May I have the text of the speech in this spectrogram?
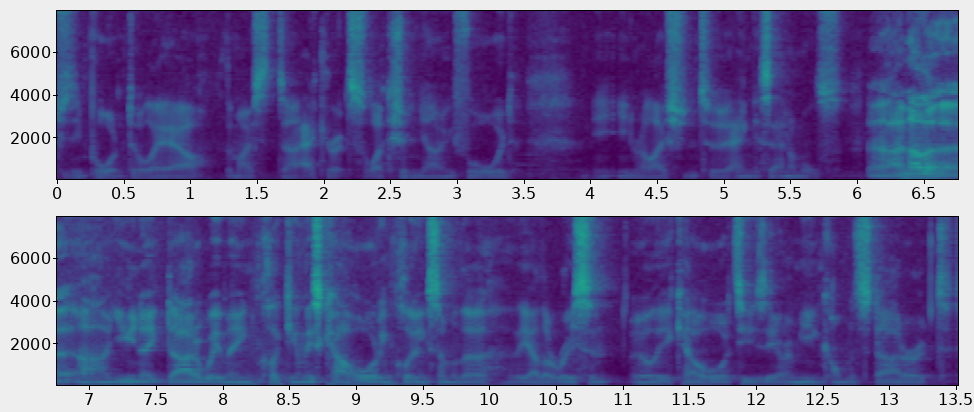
which is important to allow the most uh, accurate selection going forward in relation to Angus animals. Uh, another uh, unique data we've been collecting on this cohort, including some of the, the other recent earlier cohorts, is our immune competence data at,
